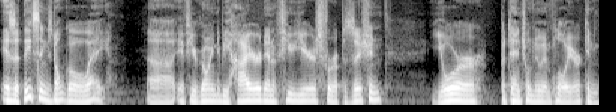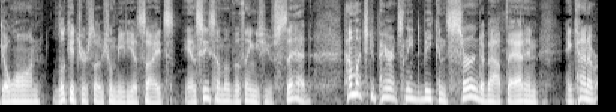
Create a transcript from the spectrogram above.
is that these things don't go away. Uh, if you're going to be hired in a few years for a position, your potential new employer can go on, look at your social media sites, and see some of the things you've said. How much do parents need to be concerned about that and, and kind of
